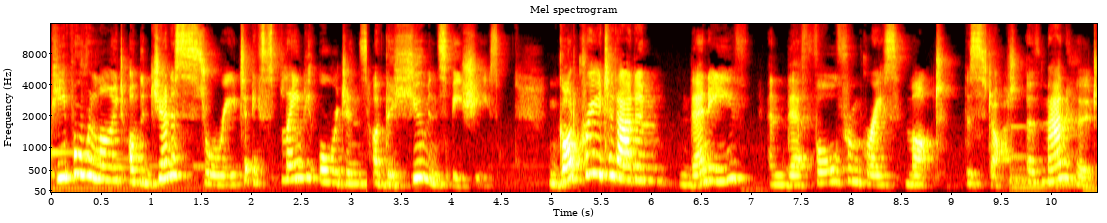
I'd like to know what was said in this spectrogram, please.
people relied on the Genesis story to explain the origins of the human species. God created Adam, then Eve, and their fall from grace marked the start of manhood.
